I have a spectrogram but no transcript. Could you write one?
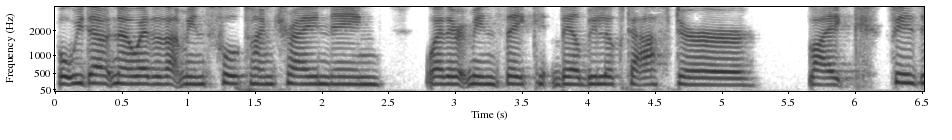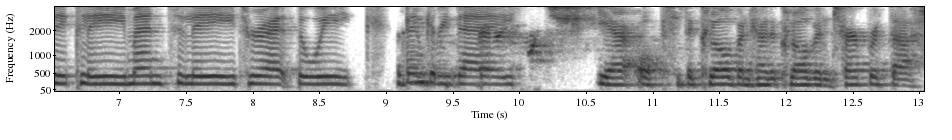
but we don't know whether that means full time training, whether it means they they'll be looked after like physically, mentally throughout the week, I think every day? Much, yeah, up to the club and how the club interpret that.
